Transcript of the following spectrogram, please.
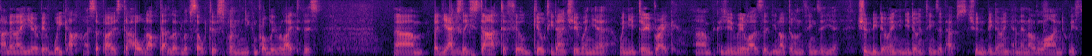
I don't know, you're a bit weaker, I suppose, to hold up that level of self discipline. And you can probably relate to this. Um, but you actually mm-hmm. start to feel guilty, don't you, when you when you do break, um, because you realise that you're not doing the things that you should be doing, and you're doing things that perhaps shouldn't be doing, and they're not aligned with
